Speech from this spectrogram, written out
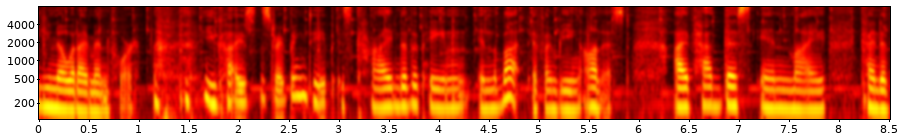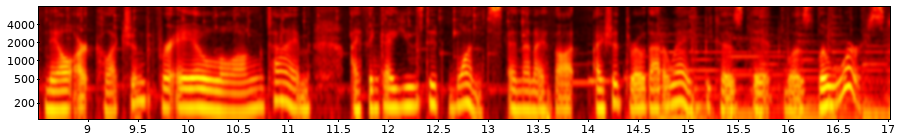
you know what I'm in for. you guys, striping tape is kind of a pain in the butt, if I'm being honest. I've had this in my kind of nail art collection for a long time. I think I used it once and then I thought I should throw that away because it was the worst.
